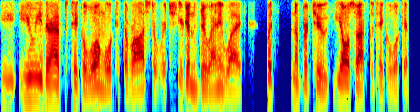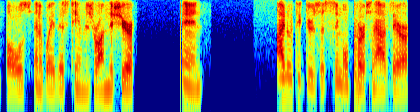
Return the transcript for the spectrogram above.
you, you either have to take a long look at the roster, which you're going to do anyway. But number two, you also have to take a look at Bowles and the way this team is run this year. And I don't think there's a single person out there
